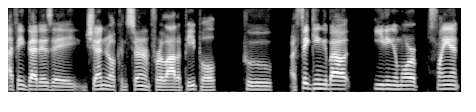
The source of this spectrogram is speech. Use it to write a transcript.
I think that is a general concern for a lot of people who are thinking about eating a more plant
